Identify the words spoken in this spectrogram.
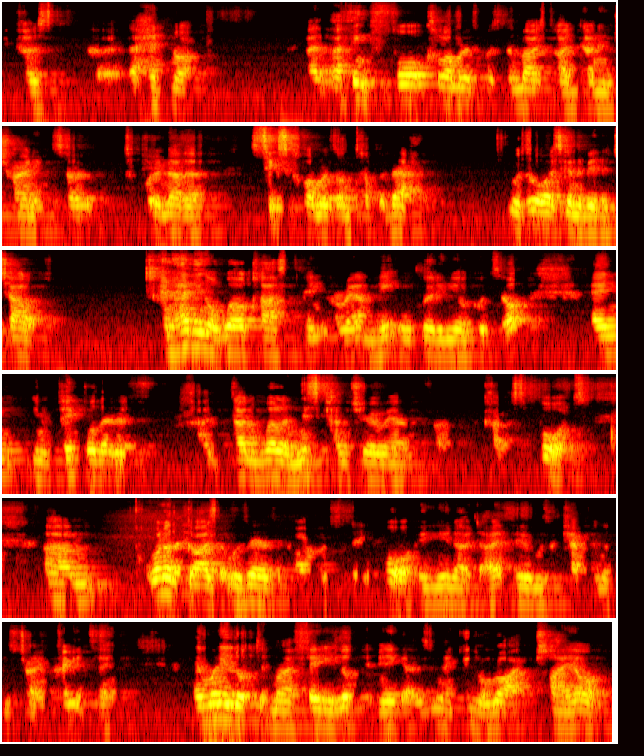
because uh, I had not. I, I think four kilometres was the most I'd done in training, so to put another six kilometres on top of that was always going to be the challenge. And having a world-class team around me, including your good self, and you know, people that have done well in this country around uh, kind of sports. Um, one of the guys that was there, the called Steve Waugh, who you know, Dave, who was the captain of the Australian cricket team. And when he looked at my feet, he looked at me and he goes, You're right, play on.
